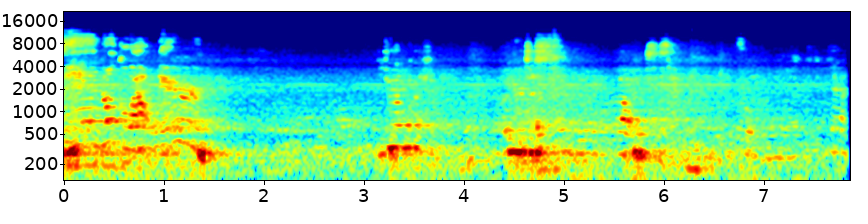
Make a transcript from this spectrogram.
man. Don't go out there. Did you have a question? Oh, you're just. Oh, you're just. Yeah.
